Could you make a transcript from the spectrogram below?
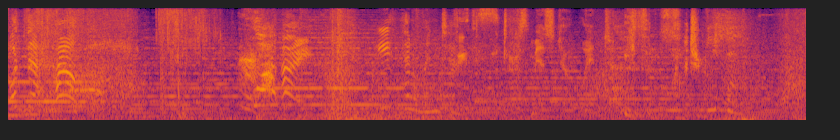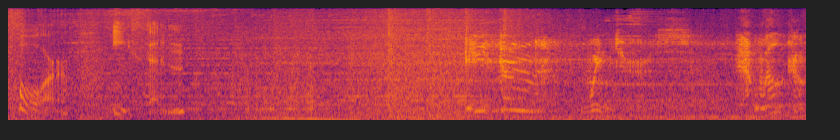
What the hell? Poor Ethan. Ethan Winters. Welcome.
